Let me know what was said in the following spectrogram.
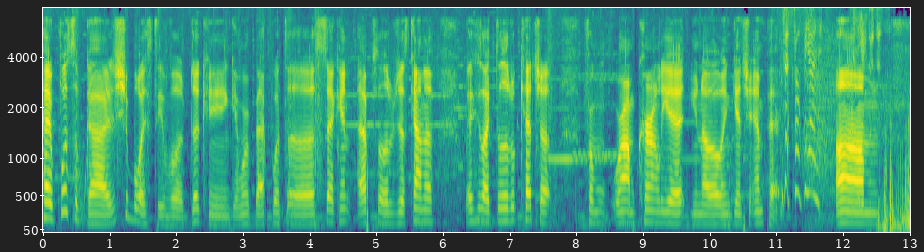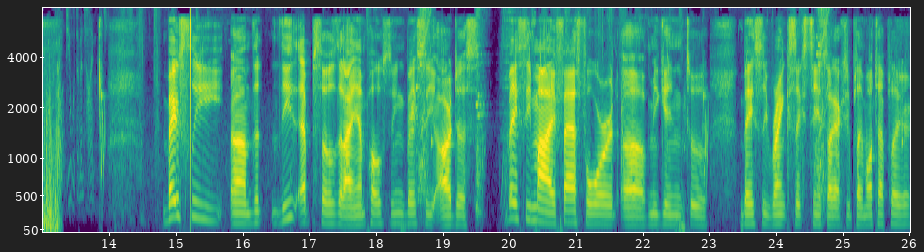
Hey, what's up guys? It's your boy Steve the King and we're back with the second episode of just kind of basically like the little catch up from where I'm currently at, you know, in Genshin Impact. Um basically um the these episodes that I am posting basically are just basically my fast forward of me getting to basically rank 16 so I can actually play multiplayer.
